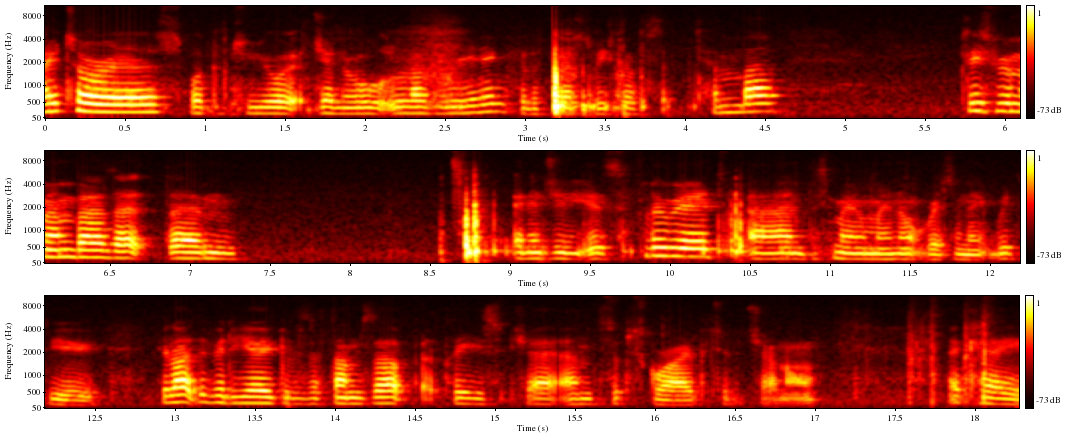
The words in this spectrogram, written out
Hi Taurus, welcome to your general love reading for the first week of September. Please remember that um, energy is fluid and this may or may not resonate with you. If you like the video, give us a thumbs up, please share and subscribe to the channel. Okay,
